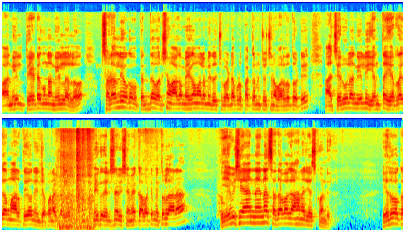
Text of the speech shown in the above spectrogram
ఆ నీళ్ళు తేటగా ఉన్న నీళ్ళల్లో సడన్లీ ఒక పెద్ద వర్షం ఆగ మేఘమాల మీద వచ్చి పడ్డప్పుడు పక్క నుంచి వచ్చిన వరదతోటి ఆ చెరువుల నీళ్ళు ఎంత ఎర్రగా మారుతాయో నేను చెప్పనక్కర్లేదు. మీకు తెలిసిన విషయమే. కాబట్టి మిత్రులారా ఏ విషయాన్నైనా సదవగాహన చేసుకోండి. ఏదో ఒక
